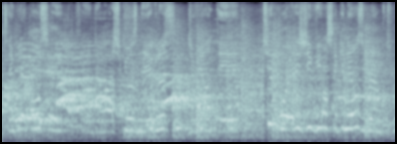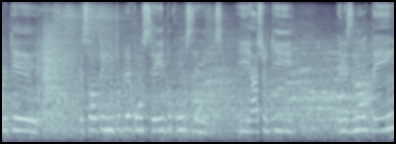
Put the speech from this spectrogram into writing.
Sem preconceito, eu acho que os negros deviam ter... Tipo, eles deviam ser que nem os brancos, porque pessoal tem muito preconceito com os negros. E acham que eles não têm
